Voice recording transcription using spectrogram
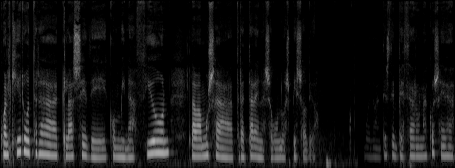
Cualquier otra clase de combinación la vamos a tratar en el segundo episodio. Bueno, antes de empezar una cosa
